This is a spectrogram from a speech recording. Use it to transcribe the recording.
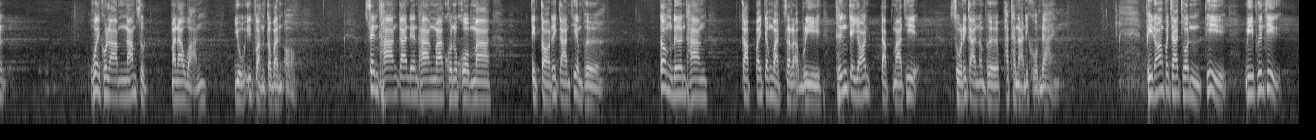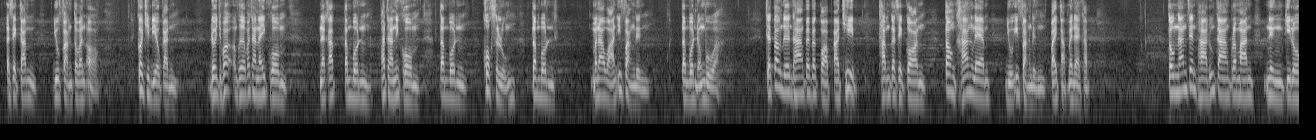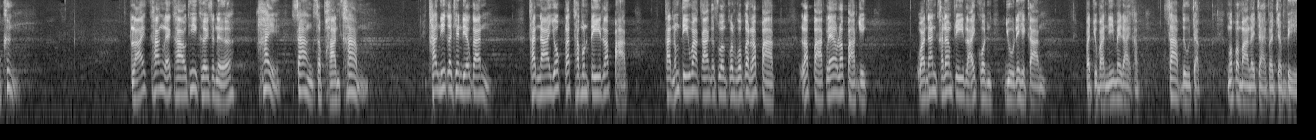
ห้วยโครามน้ำสุดมะนาวหวานอยู่อีกฝั่งตะวันออก เส้นทางการเดินทางมาคนโคมมาติดต่อด้วยการที่อำเภอ ต้องเดินทางกลับไปจังหวัดสระบุรี ถึงจะย้อนกลับมาที่ส่วนราชการอำเภอพัฒนานิคมได้ พี่น้องประชาชนที่มีพื้นที่เกษตรกรรมอยู่ฝั่งตะวันออก ก็เช่นเดียวกัน โดยเฉพาะอำเภอพัฒนานิคมนะครับตำบลพัฒนานิคมตำบลโคกสลุงตำบลมนาวหวานอีกฝั่งหนึ่งตำบลหนองบัว จะต้องเดินทางไปประกอบอาชีพทำเกษตรกรต้องค้างแรมอยู่อีกฝั่งหนึ่งไปกลับไม่ได้ครับ ตรงนั้นเส้นผ่าศูนกลางประมาณหนึ่งกิโลครึ่ง หลายครั้งหลายคราวที่เคยเสนอให้สร้างสะพานข้าม ครั้งนี้ก็เช่นเดียวกันท่านนายกรัฐมนตรีรับปากท่านน้ำตีว่าการกระทรวงคนผมก็รับปาก รับปากแล้วรับปากอีก วันนั้นคณะมนตรีหลายคนอยู่ในเหตุการณ์ ปัจจุบันนี้ไม่ได้ครับ ทราบดูจากงบประมาณรายจ่ายประจำปี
